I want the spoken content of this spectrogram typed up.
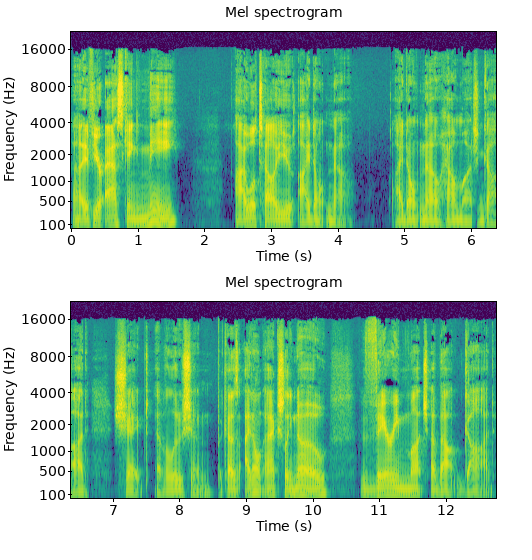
Uh, if you're asking me, I will tell you I don't know. I don't know how much God shaped evolution because I don't actually know very much about God.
